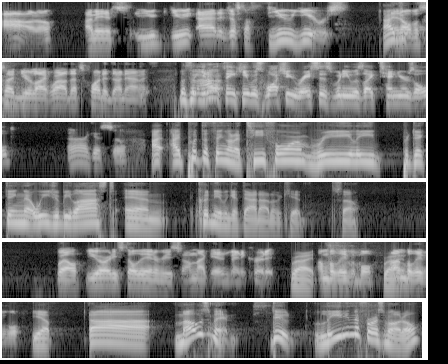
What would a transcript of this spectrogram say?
I don't know. I mean, it's you. You added just a few years, I and ju- all of a sudden you're like, wow, that's quite a dynamic. Listen, But you I, don't think he was watching races when he was like 10 years old? Uh, I guess so. I, I put the thing on a T form, really predicting that Weege would be last, and couldn't even get that out of the kid. So Well, you already stole the interview, so I'm not getting any credit. right, Unbelievable. Right. Unbelievable. Yep. Uh, Mosiman, dude, leading the first moto,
